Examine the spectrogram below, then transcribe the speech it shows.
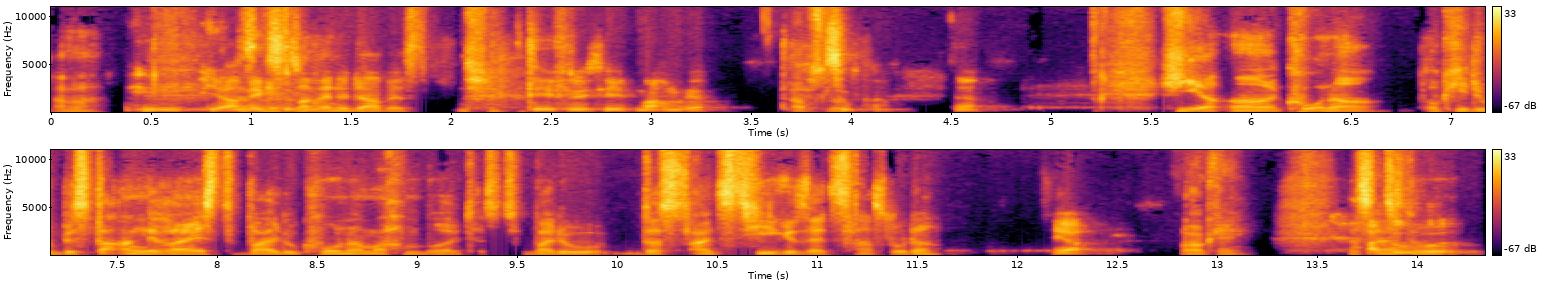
Aber hm, ja, das nächstes Mal, Mal, wenn du da bist. Definitiv, machen wir. Absolut. Super. Ja. Hier, äh, Kona. Okay, du bist da angereist, weil du Kona machen wolltest, weil du das als Ziel gesetzt hast, oder? Ja. Okay. Das heißt, also,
